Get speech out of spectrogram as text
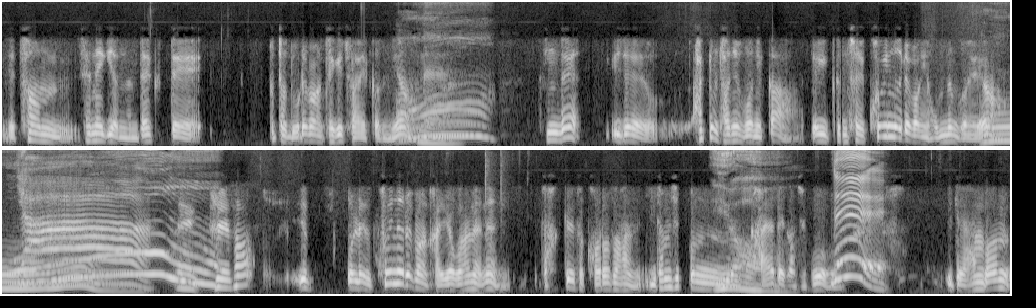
이제 처음 새내기였는데, 그때부터 노래방을 되게 좋아했거든요. 아. 네. 근데 이제 학교를 다녀보니까 여기 근처에 코인 노래방이 없는 거예요. 야. 네, 그래서 원래 코인 노래방 가려고 하면은 학교에서 걸어서 한 2, 30분 이야. 가야 돼가지고. 네. 이제 한번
